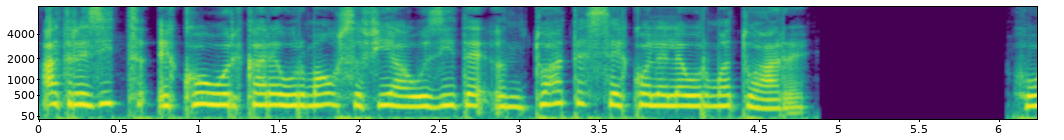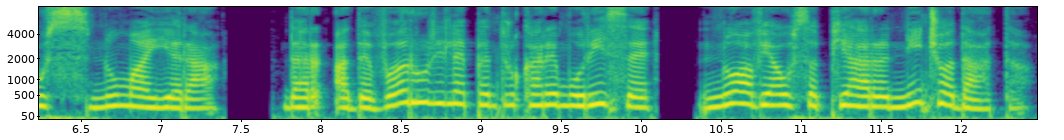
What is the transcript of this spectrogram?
a trezit ecouri care urmau să fie auzite în toate secolele următoare. Hus nu mai era, dar adevărurile pentru care murise nu aveau să piară niciodată.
